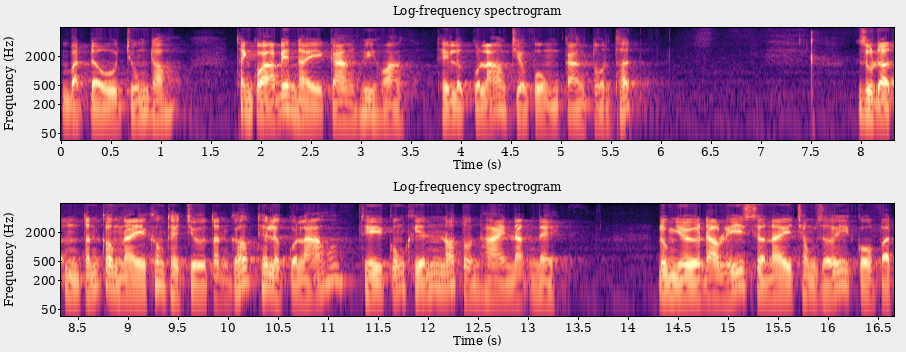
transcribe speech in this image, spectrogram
Bắt đầu chúng đó. Thành quả bên này càng huy hoàng, Thế lực của lão triều vùng càng tổn thất. Dù đợt tấn công này không thể trừ tận gốc thế lực của lão, Thì cũng khiến nó tổn hại nặng nề. Đúng như đạo lý xưa này trong giới cổ vật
